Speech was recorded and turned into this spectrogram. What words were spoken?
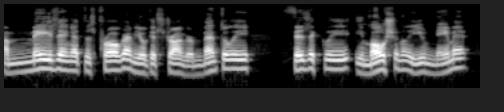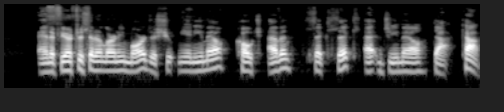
amazing at this program. You'll get stronger mentally, physically, emotionally, you name it. And if you're interested in learning more, just shoot me an email, coachevan66 at gmail.com.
